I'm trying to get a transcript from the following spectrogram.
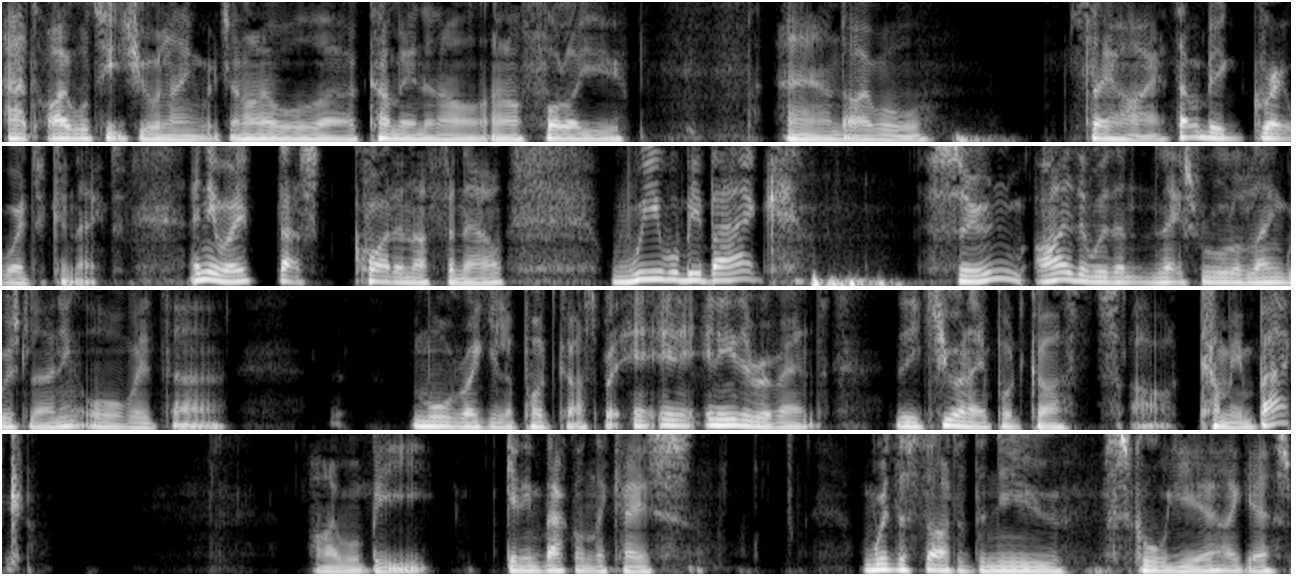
at I will teach you a language, and I will uh, come in and I'll and I'll follow you, and I will say hi. That would be a great way to connect. Anyway, that's quite enough for now. We will be back soon, either with the next rule of language learning or with uh, more regular podcasts. But in, in, in either event, the Q and A podcasts are coming back. I will be getting back on the case with the start of the new school year, I guess.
